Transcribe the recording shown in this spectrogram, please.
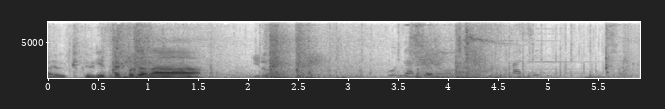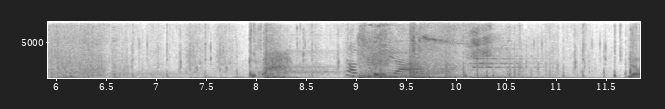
아 여기 비둘기 탈 거잖아 이런 야,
